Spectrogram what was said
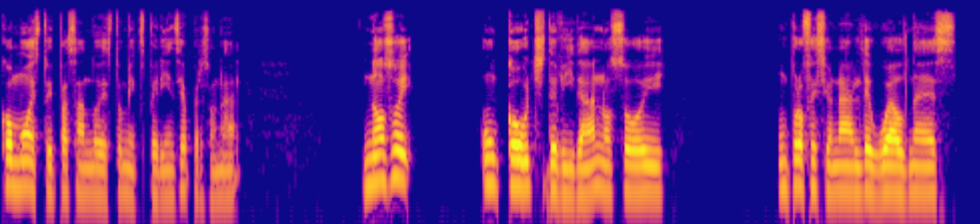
cómo estoy pasando esto, mi experiencia personal. No soy un coach de vida, no soy un profesional de wellness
